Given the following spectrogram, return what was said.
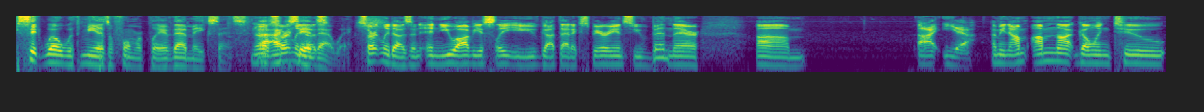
sit well with me as a former player, if that makes sense. No, I, it I certainly say does. it that way. Certainly does. And, and you obviously you've got that experience. You've been there. Um, I yeah. I mean, I'm I'm not going to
